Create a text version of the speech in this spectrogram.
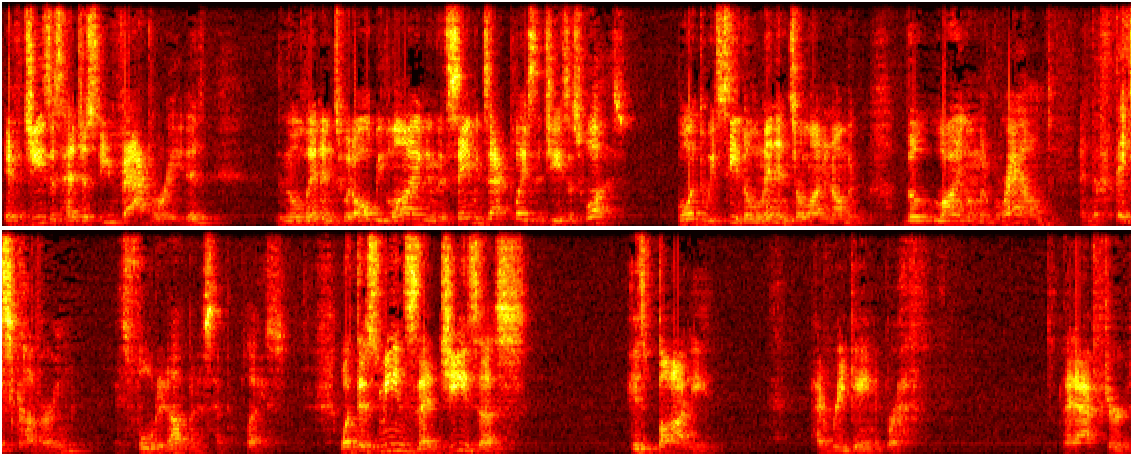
If Jesus had just evaporated, then the linens would all be lying in the same exact place that Jesus was. But what do we see? The linens are lying on the, the lying on the ground, and the face covering is folded up in a separate place. What this means is that Jesus, his body, had regained breath. That after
